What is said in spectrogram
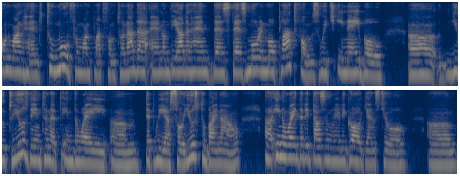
on one hand to move from one platform to another and on the other hand there's there's more and more platforms which enable uh, you to use the internet in the way um, that we are so used to by now uh, in a way that it doesn't really go against your um,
